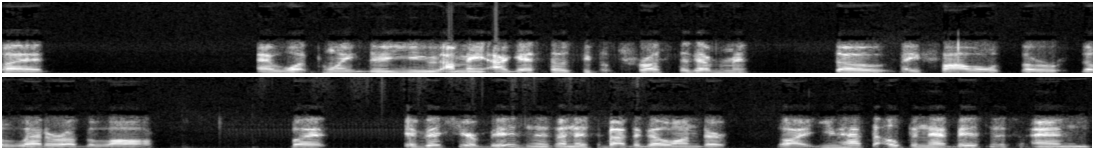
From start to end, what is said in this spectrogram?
but at what point do you? I mean, I guess those people trust the government, so they follow the the letter of the law. But if it's your business and it's about to go under, like you have to open that business and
